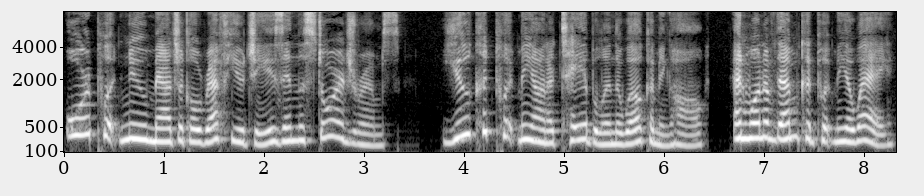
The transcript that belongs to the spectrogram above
or put new magical refugees in the storage rooms. You could put me on a table in the welcoming hall, and one of them could put me away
